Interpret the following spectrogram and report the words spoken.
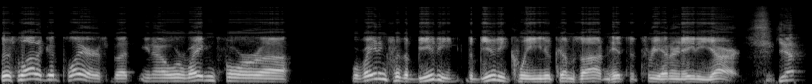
There's a lot of good players, but you know, we're waiting for uh, we're waiting for the beauty the beauty queen who comes out and hits it 380 yards. Yep.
